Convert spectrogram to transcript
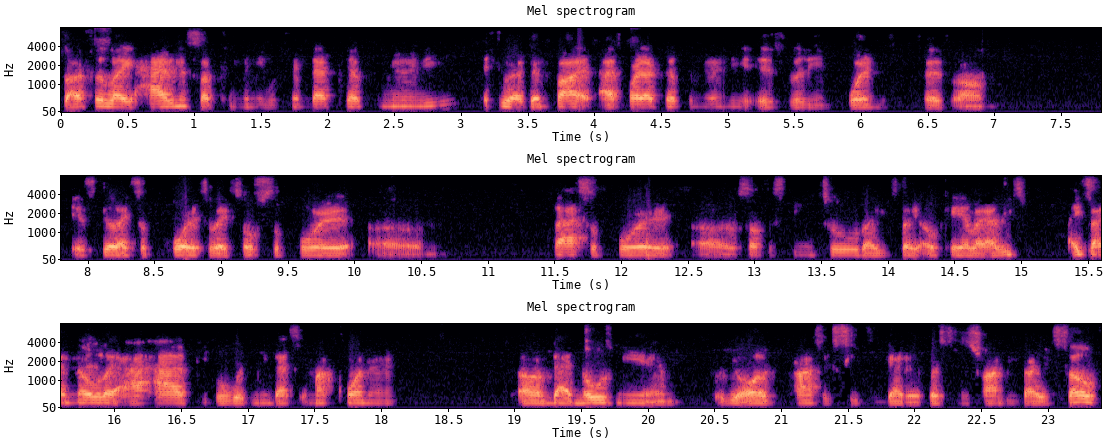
So I feel like having a subcommittee within that peer community if you identify as part of that community is really important because um, it's good like support, so like social support, um, class support, uh, self esteem too. Like it's like okay, like at least at least I know like I have people with me that's in my corner, um, that knows me, and we all to succeed together versus trying to be by yourself,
